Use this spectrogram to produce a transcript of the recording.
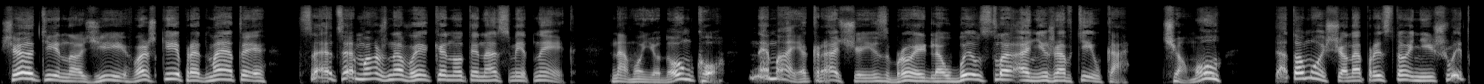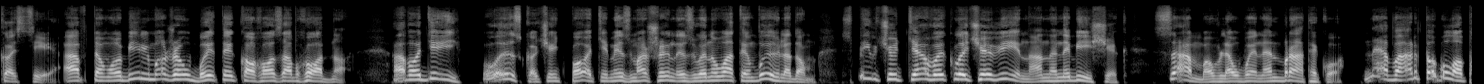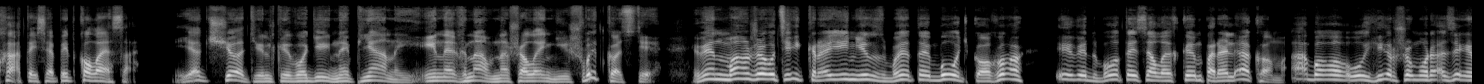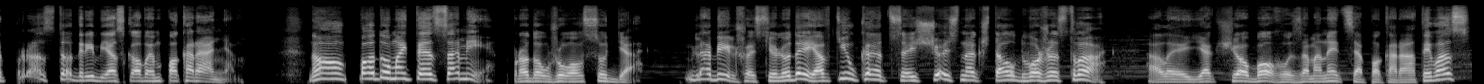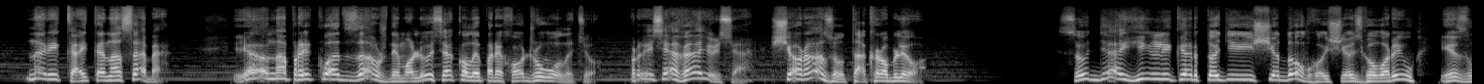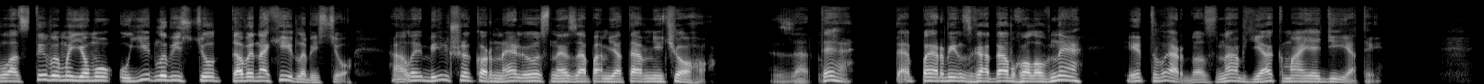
Що ті ножі, важкі предмети, все це можна викинути на смітник. На мою думку, немає кращої зброї для вбивства, аніж автівка. Чому? Та тому, що на пристойній швидкості автомобіль може вбити кого завгодно, а водій Вискочить потім із машини з винуватим виглядом, співчуття викличе він, а не небіжчик. Сам, мовляв, винен братику. Не варто було пхатися під колеса. Якщо тільки водій не п'яний і не гнав на шаленій швидкості, він може у цій країні збити будь-кого і відбутися легким переляком або у гіршому разі просто дріб'язковим покаранням. Ну, подумайте самі, продовжував суддя. Для більшості людей автівка це щось на кшталт божества. Але якщо Богу заманеться покарати вас, нарікайте на себе. Я, наприклад, завжди молюся, коли переходжу вулицю. Присягаюся, щоразу так роблю. Суддя Гіллікер тоді ще довго щось говорив із властивими йому уїдливістю та винахідливістю, але більше Корнеліус не запам'ятав нічого. Зате тепер він згадав головне і твердо знав, як має діяти.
